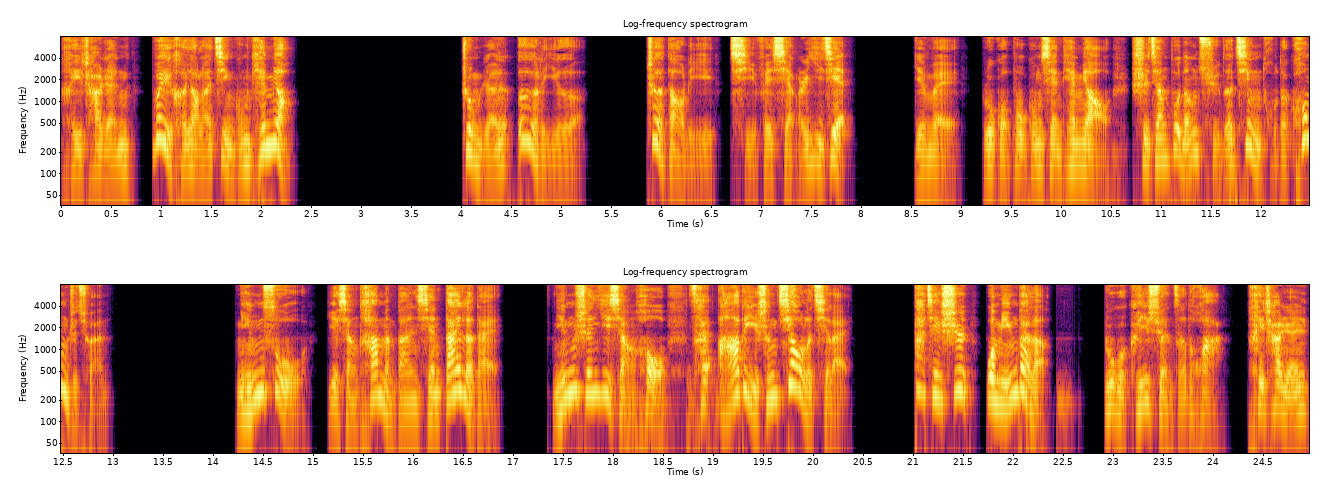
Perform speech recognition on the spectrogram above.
黑叉人为何要来进攻天庙？众人愕了一愕，这道理岂非显而易见？因为如果不攻陷天庙，是将不能取得净土的控制权。宁肃也像他们般先呆了呆，凝神一想后，才啊的一声叫了起来：“大剑师，我明白了。如果可以选择的话，黑叉人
